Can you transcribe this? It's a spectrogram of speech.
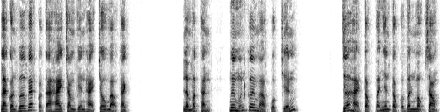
Lại còn vơ vét của ta 200 viên hải châu bảo thạch. Lâm Bắc Thần, ngươi muốn khơi mào cuộc chiến giữa hải tộc và nhân tộc ở Vân Mộng sao?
